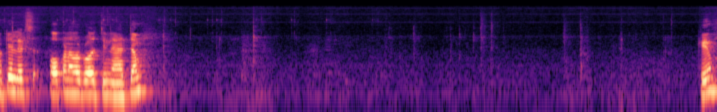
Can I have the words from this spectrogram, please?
Okay, let's open our project in Atom. Okay.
